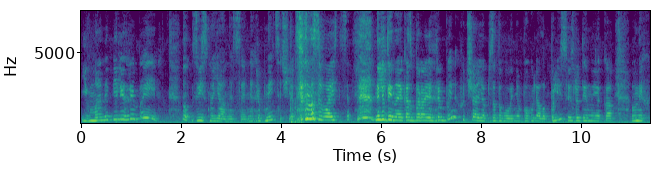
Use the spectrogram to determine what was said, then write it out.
І в мене білі гриби. Ну, звісно, я не це не грибниця, чи як це називається. Не людина, яка збирає гриби, хоча я б з задоволенням погуляла по лісу із людиною, яка в них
